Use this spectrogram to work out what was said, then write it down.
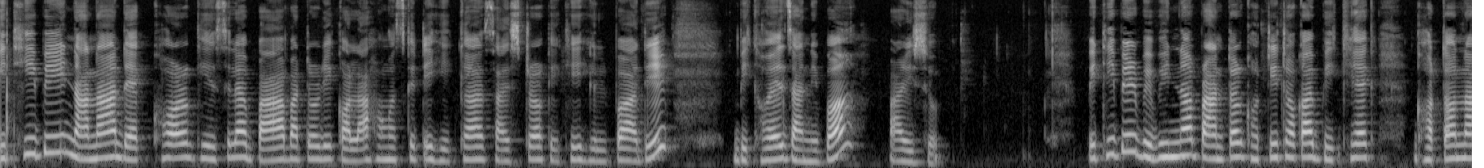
পৃথিৱীৰ নানা দেশৰ কি হৈছিলে বা বাতৰি কলা সংস্কৃতি শিক্ষা স্বাস্থ্য কৃষি শিল্প আদিৰ বিষয়ে জানিব পাৰিছোঁ। পৃথিৱীৰ বিভিন্ন প্ৰান্তত ঘটি থকা বিশেষ ঘটনা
